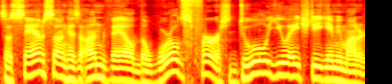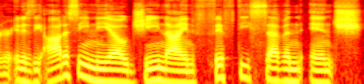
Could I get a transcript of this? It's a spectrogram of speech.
So Samsung has unveiled the world's first dual UHD gaming monitor. It is the Odyssey Neo G9 57 inch.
